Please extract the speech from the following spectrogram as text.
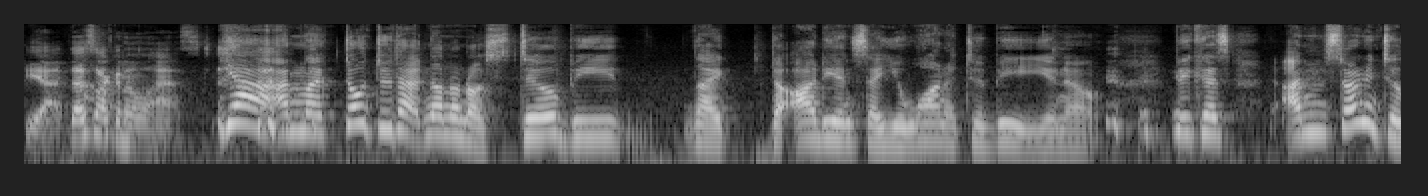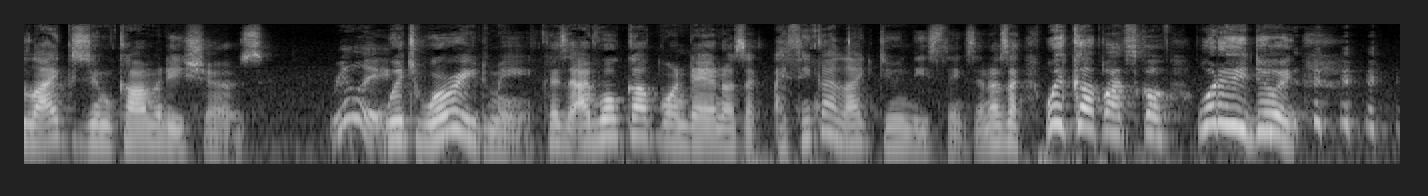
Yeah, that's not going to last. Yeah. I'm like, don't do that. No, no, no. Still be like the audience that you want it to be. You know, because I'm starting to like Zoom comedy shows Really? which worried me because I woke up one day and I was like, I think I like doing these things, and I was like, wake up, Atsuko, what are you doing?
